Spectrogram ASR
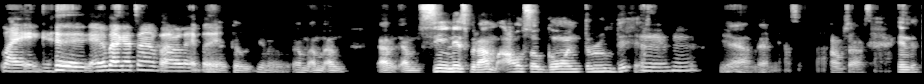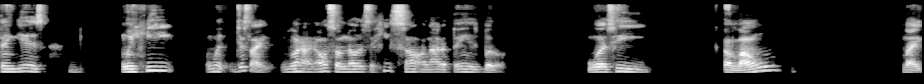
Like everybody got time for all that, but because yeah, you know, I'm I'm I'm I'm, I'm seeing this, but I'm also going through this. Mm-hmm. Yeah, that, I'm sorry. And the thing is, when he when just like what I also noticed that he saw a lot of things, but was he alone? Like,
